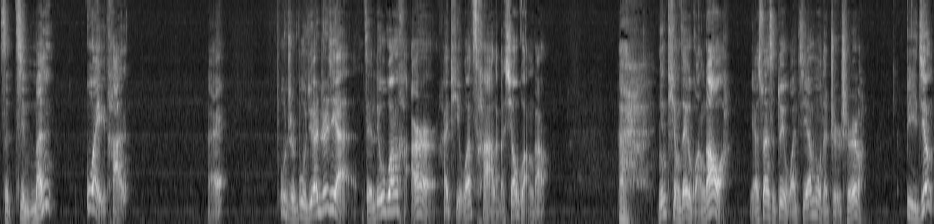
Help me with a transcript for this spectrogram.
是“金门怪谈”。哎。不知不觉之间，这刘光海儿还替我插了个小广告。哎，您听这个广告啊，也算是对我节目的支持吧。毕竟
